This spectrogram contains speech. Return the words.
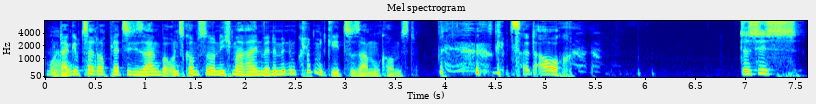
Und ja. dann gibt's halt auch Plätze, die sagen, bei uns kommst du noch nicht mal rein, wenn du mit einem Clubmitglied zusammenkommst. das gibt's halt auch das ist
